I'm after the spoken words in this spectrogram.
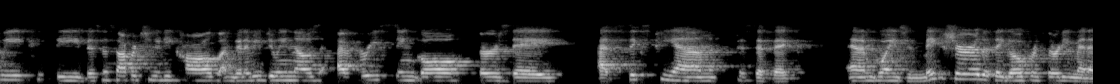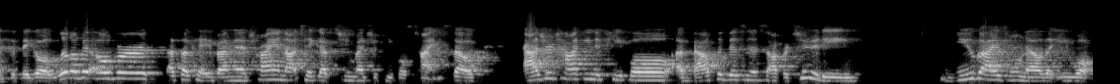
week the business opportunity calls. I'm going to be doing those every single Thursday at 6 p.m. Pacific. And I'm going to make sure that they go for 30 minutes. If they go a little bit over, that's okay, but I'm going to try and not take up too much of people's time. So as you're talking to people about the business opportunity, you guys will know that you will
